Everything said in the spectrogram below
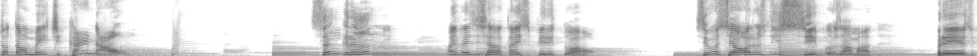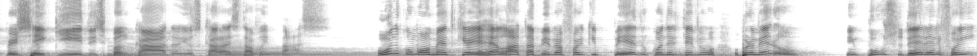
totalmente carnal, sangrando ao invés de ela estar espiritual. Se você olha os discípulos, amado, preso, perseguido, espancado, e os caras estavam em paz. O único momento que relata a Bíblia foi que Pedro, quando ele teve o, o primeiro impulso dele, ele foi,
